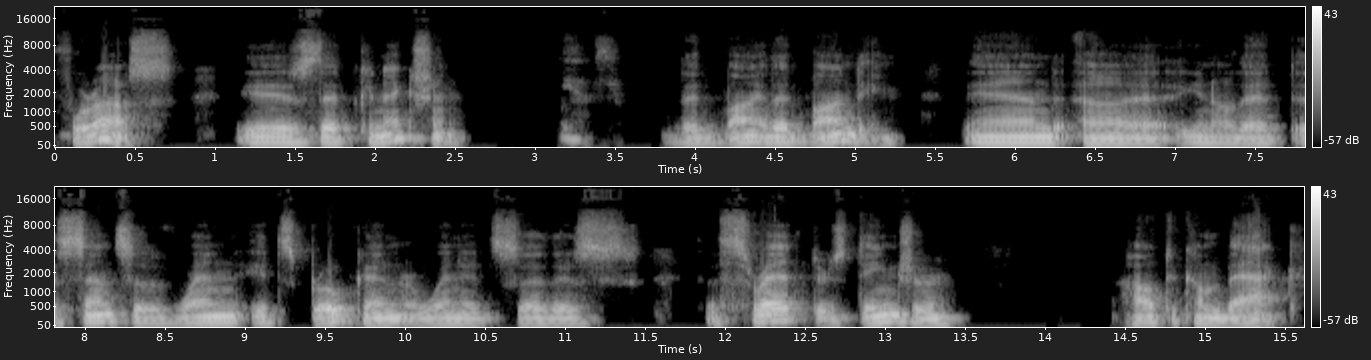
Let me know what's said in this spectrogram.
for us is that connection. Yes. That bind, that bonding, and uh, you know that a sense of when it's broken or when it's uh, there's a threat, there's danger, how to come back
